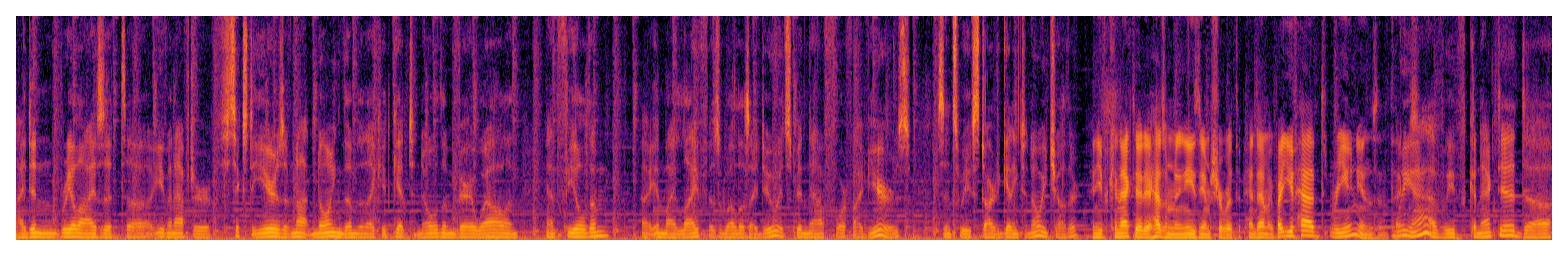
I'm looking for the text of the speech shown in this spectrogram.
I didn't realize that uh, even after 60 years of not knowing them, that I could get to know them very well and, and feel them uh, in my life as well as I do. It's been now four or five years since we've started getting to know each other. And you've connected. It hasn't been easy, I'm sure, with the pandemic, but you've had reunions and things. We have. We've connected. Uh,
